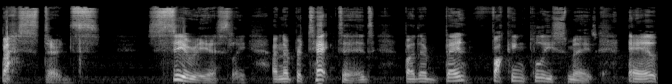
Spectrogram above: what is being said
bastards. Seriously. And they're protected by their bent fucking police mates. Oh,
